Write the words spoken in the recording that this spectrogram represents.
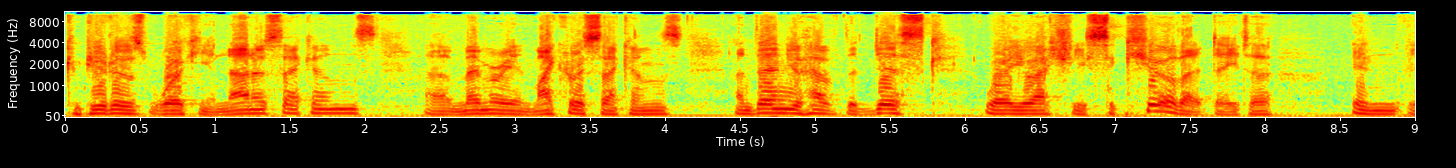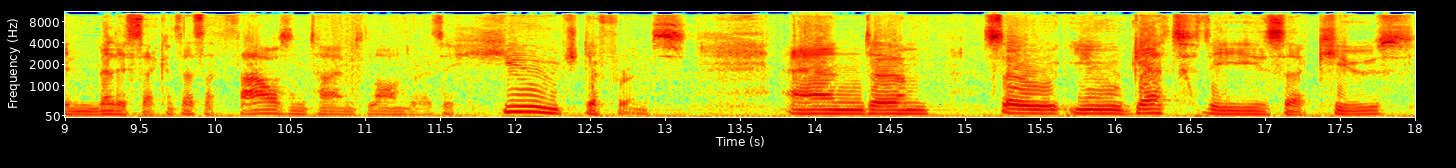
computers working in nanoseconds, uh, memory in microseconds, and then you have the disk where you actually secure that data in, in milliseconds. That's a thousand times longer. It's a huge difference. And um, so you get these uh, queues,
